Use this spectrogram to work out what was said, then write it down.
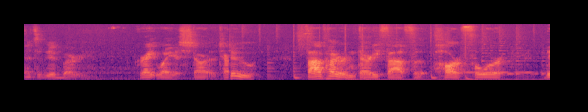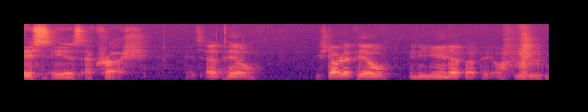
That's a good birdie. Great way to start the turn. Two, 535 foot par four. This is a crush. It's uphill. You start uphill and then you end up uphill. mm -hmm.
